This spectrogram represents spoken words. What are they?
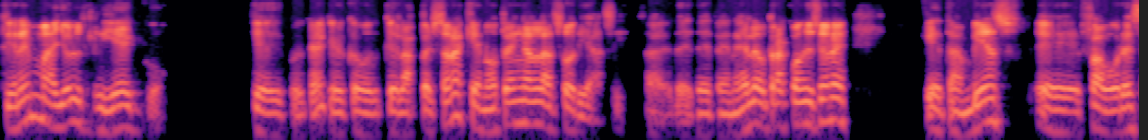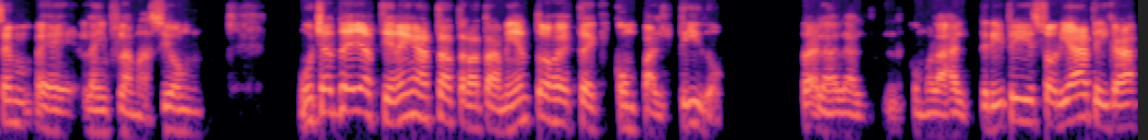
tienen mayor riesgo pues, que, que, las personas que no tengan la psoriasis, de, tener otras condiciones que también eh, favorecen eh, la inflamación. Muchas de ellas tienen hasta tratamientos este, compartidos, como las artritis psoriáticas,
